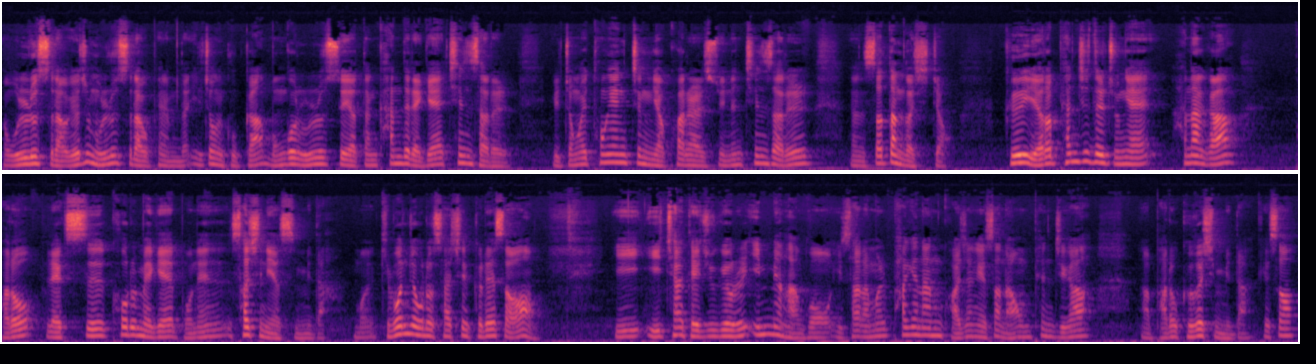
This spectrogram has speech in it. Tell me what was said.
울루스라고 요즘 울루스라고 표현합니다. 일종의 국가 몽골 울루스의 어떤 칸들에게 친서를 일종의 통행증 역할을 할 수 있는 친서를 썼던 것이죠. 그 여러 편지들 중에 하나가 바로 렉스 코름에게 보낸 서신이었습니다. 뭐 기본적으로 사실 그래서 이 2차 대주교를 임명하고 이 사람을 파견하는 과정에서 나온 편지가 바로 그것입니다. 그래서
